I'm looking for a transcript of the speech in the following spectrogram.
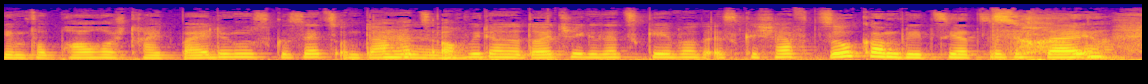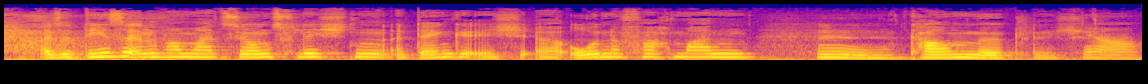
dem Verbraucherstreitbeilegungsgesetz. Und da mhm. hat es auch wieder der deutsche Gesetzgeber es geschafft, so kompliziert zu gestalten. Ja. Also diese Informationspflichten, denke ich, äh, ohne Fachmann mhm. kaum möglich. Ja.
